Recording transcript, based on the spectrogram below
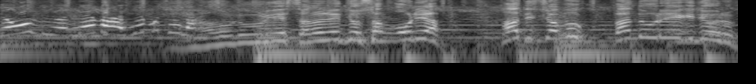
Ne oluyor? Ne var? Ne bu telaş? Ya Nuriye sana ne diyorsam onu yap. Hadi çabuk. Ben de oraya gidiyorum.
